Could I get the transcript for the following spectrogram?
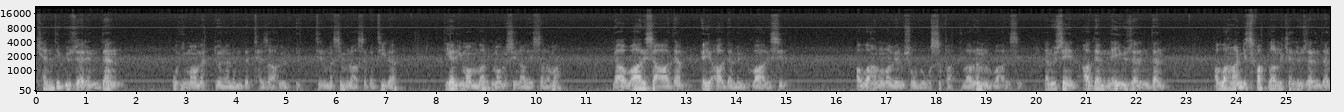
kendi üzerinden o imamet döneminde tezahür ettirmesi münasebetiyle diğer imamlar İmam Hüseyin Aleyhisselam'a ya varise Adem, ey Adem'in varisi, Allah'ın ona vermiş olduğu o sıfatların varisi. Yani Hüseyin, Adem neyi üzerinden, Allah'ın hangi sıfatlarını kendi üzerinden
